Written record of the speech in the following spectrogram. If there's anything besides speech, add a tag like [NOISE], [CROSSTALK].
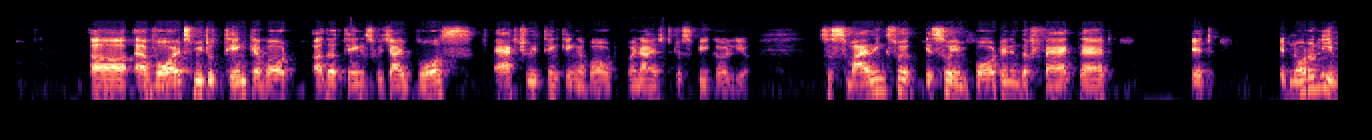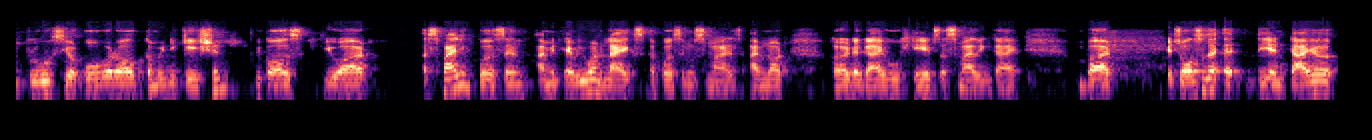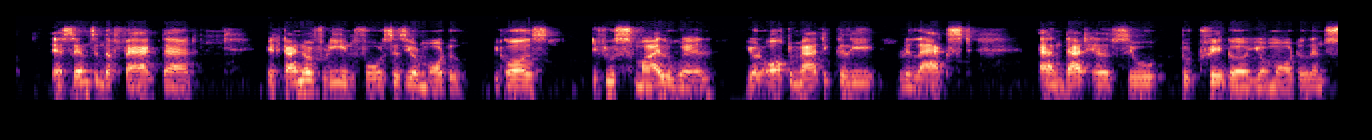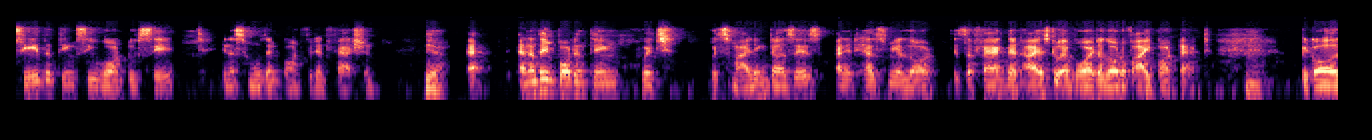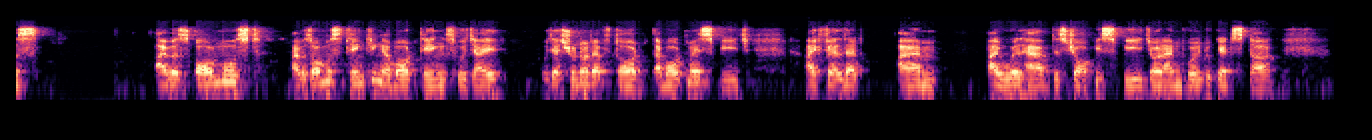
uh, avoids me to think about other things which I was actually thinking about when I used to speak earlier. So smiling so is so important in the fact that it it not only improves your overall communication because you are a smiling person. I mean, everyone likes a person who smiles. I've not heard a guy who hates a smiling guy, but it's also the the entire essence in the fact that it kind of reinforces your model because if you smile well, you're automatically relaxed, and that helps you to trigger your model and say the things you want to say in a smooth and confident fashion. Yeah. Another important thing which which smiling does is, and it helps me a lot, is the fact that I used to avoid a lot of eye contact mm. because I was almost I was almost thinking about things which I which I should not have thought about my speech. I felt that I'm I will have this choppy speech or I'm going to get stuck.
